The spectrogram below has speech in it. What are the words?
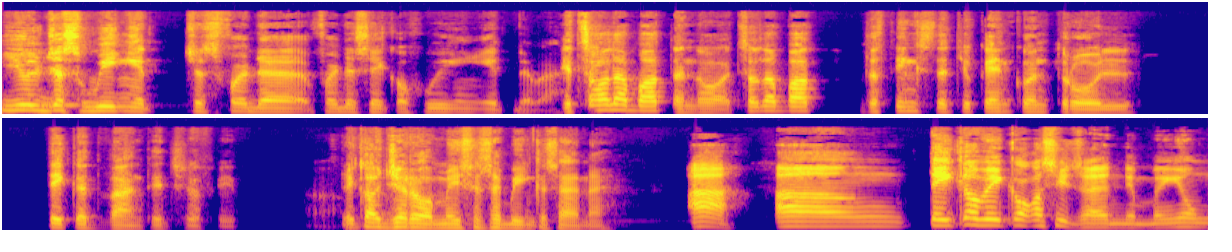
you'll just wing it just for the for the sake of winging it, di ba? it's all about, ano, it's all about the things that you can control, take advantage of it. Ikaw, Jerome, may sasabihin ka sana. Ah, ang takeaway ko kasi dyan, yung- yung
